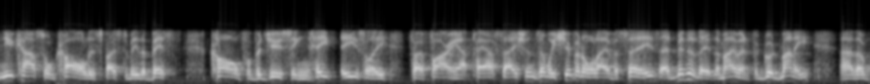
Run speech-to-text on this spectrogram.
Newcastle coal is supposed to be the best coal for producing heat easily for firing up power stations, and we ship it all overseas. Admittedly, at the moment, for good money, uh, the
